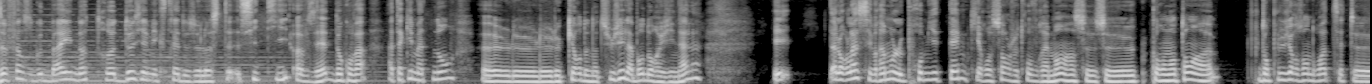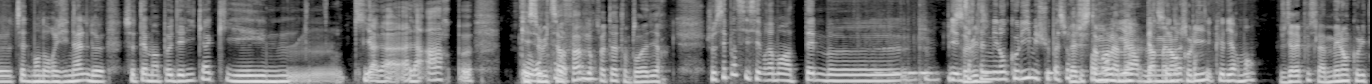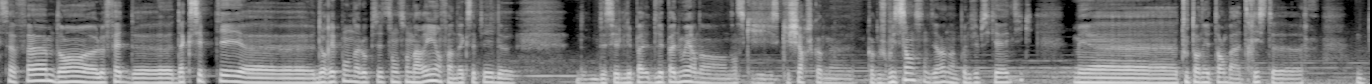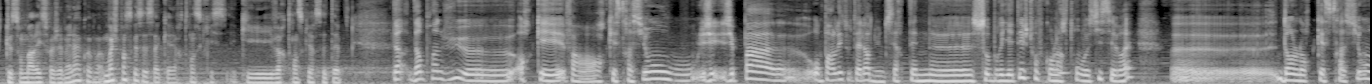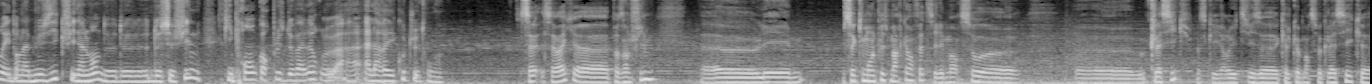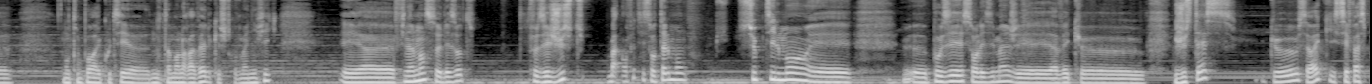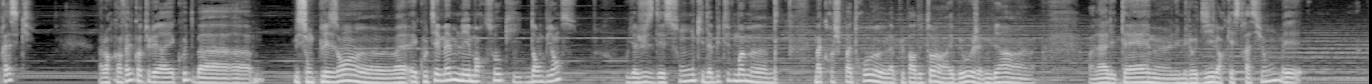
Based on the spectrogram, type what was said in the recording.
The First Goodbye, notre deuxième extrait de The Lost City of Z. Donc on va attaquer maintenant euh, le, cœur de notre sujet, la bande originale. Et alors là, c'est vraiment le premier thème qui ressort, je trouve vraiment, hein, ce, quand on entend hein, dans plusieurs endroits de cette, euh, cette bande originale, de, ce thème un peu délicat qui est hum, qui a à la harpe, qui est celui de sa femme, peut-être, on pourrait dire. Je sais pas si c'est vraiment un thème. Euh, il y a une certaine mélancolie, mais je suis pas sûr. Bah justement, la, la mélancolie. Particulièrement. Je dirais plus la mélancolie de sa femme dans euh, le fait d'accepter euh, de, répondre à l'obsession de son mari, enfin d'accepter de d'essayer de l'épanouir dans, dans, ce qu'il ce cherche comme, comme jouissance, on dirait, d'un point de vue psychanalytique, mais tout en étant bah, triste que son mari soit jamais là. Quoi. Moi, je pense que c'est ça qui, qui veut retranscrire ce thème. D'un point de vue euh, enfin, orchestration, j'ai pas. Euh, on parlait tout à l'heure d'une certaine euh, sobriété. Je trouve qu'on la retrouve aussi, c'est vrai, dans l'orchestration et dans la musique finalement de, de, ce film, qui prend encore plus de valeur à, à la réécoute, je trouve. C'est vrai que pendant le film, les ceux qui m'ont le plus marqué en fait, c'est les morceaux euh, euh, classiques, parce qu'il réutilise euh, quelques morceaux classiques dont on pourra écouter notamment le Ravel, que je trouve magnifique. Et finalement, les autres faisaient juste. Bah, en fait, ils sont tellement subtilement et posés sur les images et avec justesse que c'est vrai qu'ils s'effacent presque. Alors qu'en fait, quand tu les réécoutes, bah ils sont plaisants. Euh, écoutez même les morceaux qui d'ambiance où il y a juste des sons qui d'habitude moi me m'accrochent pas trop euh, la plupart du temps dans les BO. J'aime bien euh, voilà les thèmes, les mélodies, l'orchestration, mais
